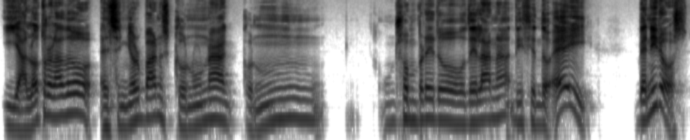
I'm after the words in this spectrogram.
y al otro lado el señor Barnes con, una, con un, un sombrero de lana diciendo, ¡Hey! Veniros,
